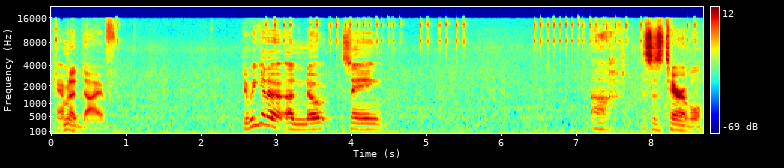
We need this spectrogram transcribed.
Okay, I'm gonna dive. Did we get a, a note saying... Ugh, this is terrible.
